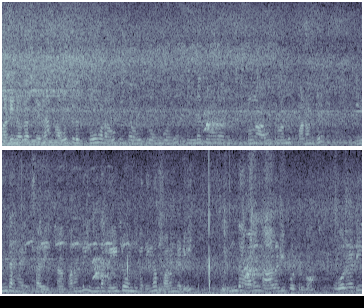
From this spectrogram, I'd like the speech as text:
மறுபடியும் நோக்கா சொல்லிடுறேன் அவுட்ரு தூணோட அவுட்ரு அவுட்ரு ஒம்பது இந்த தூணோட தூணோட அவுட்ரு வந்து பன்னெண்டு. இந்த ஹை சாரி பன்னெண்டு. இந்த ஹைட்டும் வந்து பார்த்தீங்கன்னா பன்னெண்டு அடி. இந்த வலை நாலு அடி போட்டிருக்கோம். ஒரு அடி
